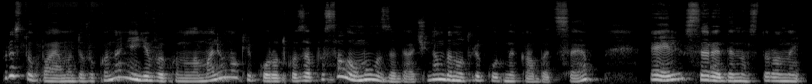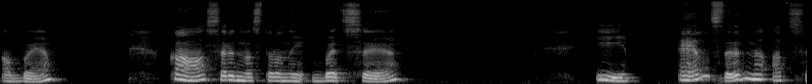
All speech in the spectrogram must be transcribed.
Приступаємо до виконання. Я виконала малюнок і коротко записала умови задачі. Нам дано трикутник АБЦ, L середина сторони АБ, К середина сторони БЦ і N середина АЦ.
